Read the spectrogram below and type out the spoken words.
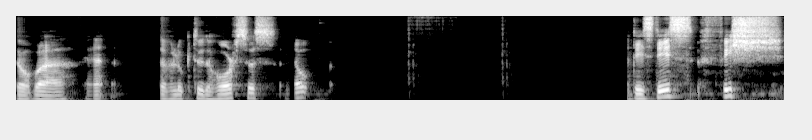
so uh, yeah, have a look to the horses. No. What is this? Fish.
